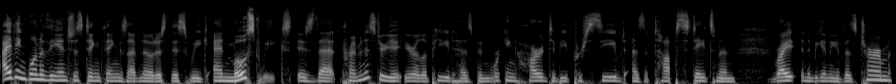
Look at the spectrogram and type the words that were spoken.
I think one of the interesting things I've noticed this week and most weeks is that Prime Minister Yair Lapid has been working hard to be perceived as a top statesman. Right in the beginning of his term,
